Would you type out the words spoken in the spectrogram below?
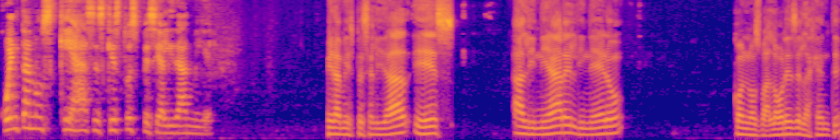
Cuéntanos qué haces, qué es tu especialidad, Miguel. Mira, mi especialidad es alinear el dinero con los valores de la gente.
